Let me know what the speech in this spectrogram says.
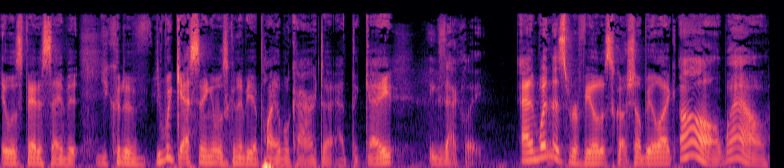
it was fair to say that you could have you were guessing it was going to be a playable character at the gate, exactly. and when it's revealed at Scott Shelby, you're like, oh wow,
